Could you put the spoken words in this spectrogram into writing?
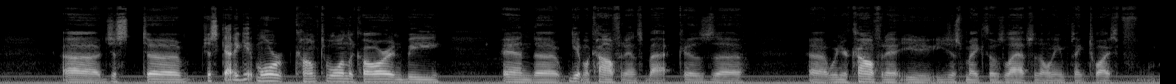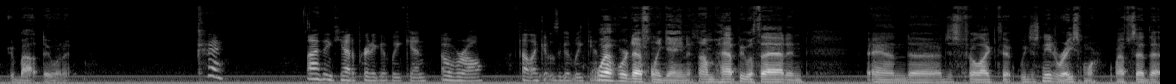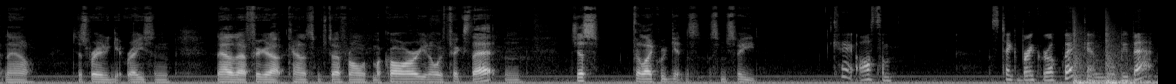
uh, just uh, just got to get more comfortable in the car and be and uh, get my confidence back because uh, when you're confident, you you just make those laps and don't even think twice f- about doing it. Okay, I think you had a pretty good weekend overall. I felt like it was a good weekend. Well, we're definitely gaining. I'm happy with that, and and uh, I just feel like that we just need to race more. I've said that now. Just ready to get racing. Now that I figured out kind of some stuff wrong with my car, you know, we fixed that, and just feel like we're getting s- some speed. okay, awesome. Let's take a break real quick, and we'll be back.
